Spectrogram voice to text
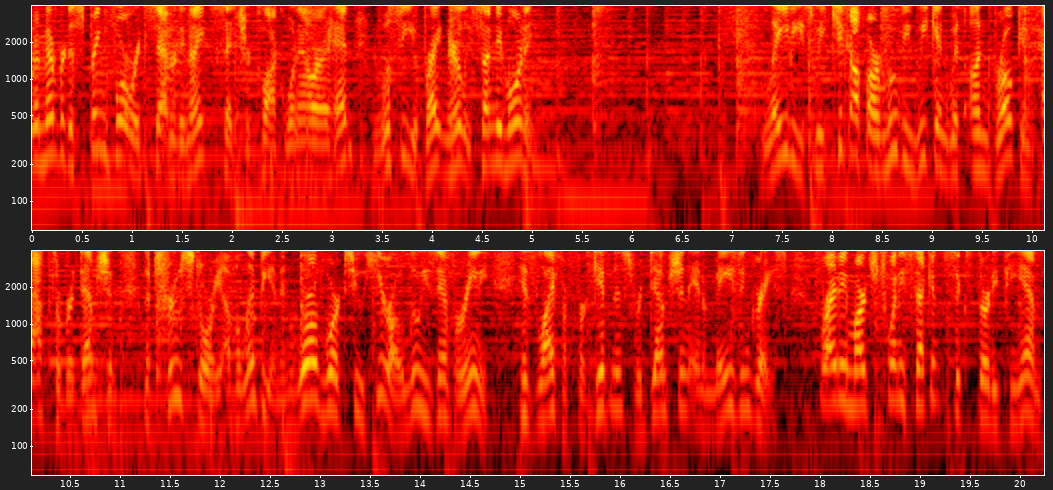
Remember to spring forward Saturday night, set your clock one hour ahead, and we'll see you bright and early Sunday morning. Ladies, we kick off our movie weekend with Unbroken Path to Redemption, the true story of Olympian and World War II hero Louis Zamperini, his life of forgiveness, redemption, and amazing grace. Friday, March 22nd, 6:30 p.m.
